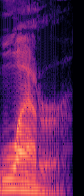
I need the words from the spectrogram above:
ladder.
